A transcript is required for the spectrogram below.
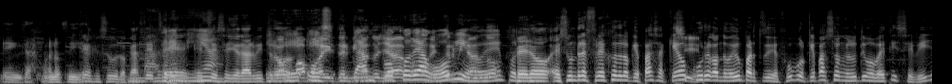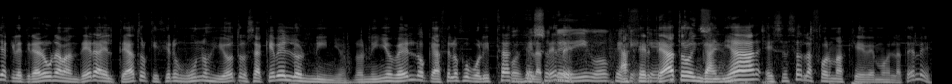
Venga, buenos días. Que Jesús, lo que hace este, este señor árbitro. Eh, Vamos a ir es- terminando da un ya, poco de agobio. ¿eh? Porque- Pero es un reflejo de lo que pasa. ¿Qué Sí. ocurre cuando ve un partido de fútbol? ¿Qué pasó en el último Betis Sevilla? Que le tiraron una bandera, el teatro que hicieron unos y otros. O sea, ¿qué ven los niños? Los niños ven lo que hacen los futbolistas Pues en la te tele. digo, que- que- Hacer que- teatro, engañar. Esas son las formas que vemos en la tele.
